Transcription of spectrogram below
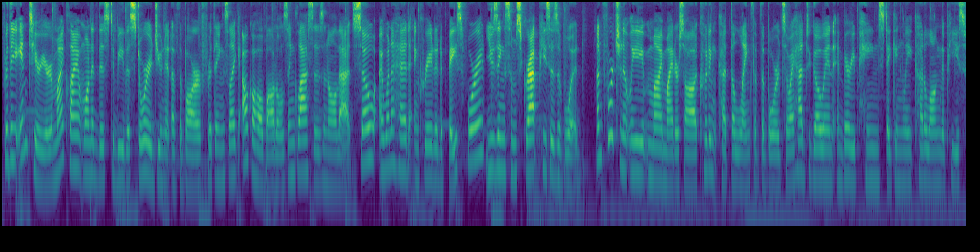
For the interior, my client wanted this to be the storage unit of the bar for things like alcohol bottles and glasses and all that, so I went ahead and created a base for it using some scrap pieces of wood. Unfortunately, my miter saw couldn't cut the length of the board, so I had to go in and very painstakingly cut along the piece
